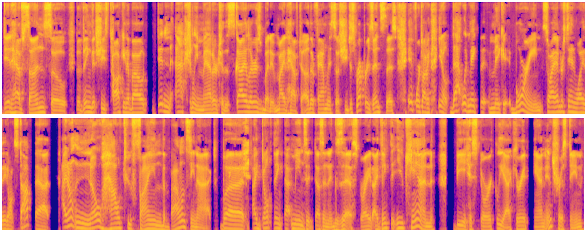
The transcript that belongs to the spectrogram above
did have sons, so the thing that she's talking about didn't actually matter to the Schuylers, but it might have to other families. So she just represents this. If we're talking, you know, that would make the, make it boring. So I understand why they don't stop that. I don't know how to find the balancing act, but I don't think that means it doesn't exist, right? I think that you can be historically accurate and interesting.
